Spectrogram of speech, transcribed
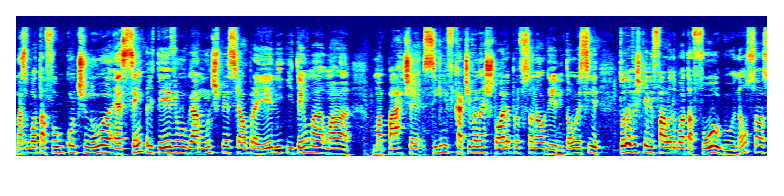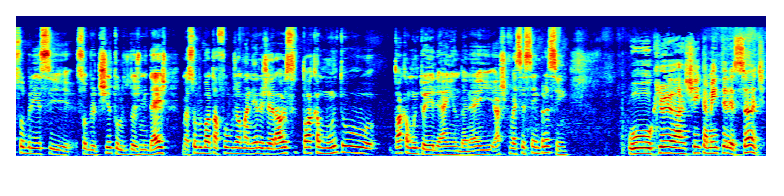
mas o Botafogo continua, é sempre teve um lugar muito especial para ele e tem uma, uma, uma parte significativa na história profissional dele. Então esse toda vez que ele fala do Botafogo, não só sobre esse sobre o título de 2010, mas sobre o Botafogo de uma maneira geral, isso toca muito toca muito ele ainda, né? E acho que vai ser sempre assim. O que eu achei também interessante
